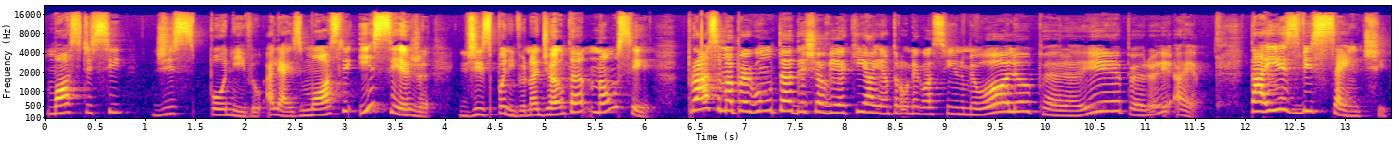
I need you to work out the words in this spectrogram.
mostre-se disponível. Aliás, mostre e seja disponível. Não adianta não ser. Próxima pergunta, deixa eu ver aqui. Aí entrou um negocinho no meu olho. Peraí, peraí. Aí. É. Thaís Vicente.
